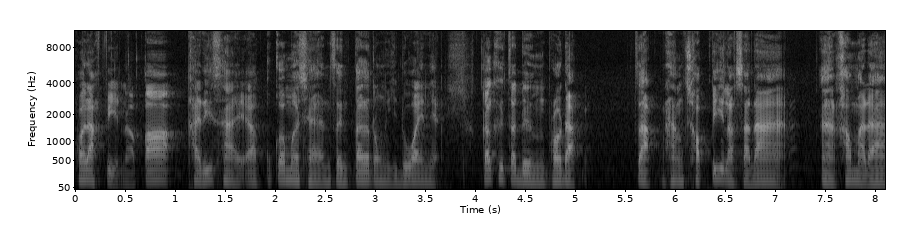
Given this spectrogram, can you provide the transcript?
product feed เนาะก็ใครที่ใช้ Google Merchant Center ตรงนี้ด้วยเนี่ย ก็คือจะดึง product จากทาง Shopee Lazada อ่าเข้ามาได้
